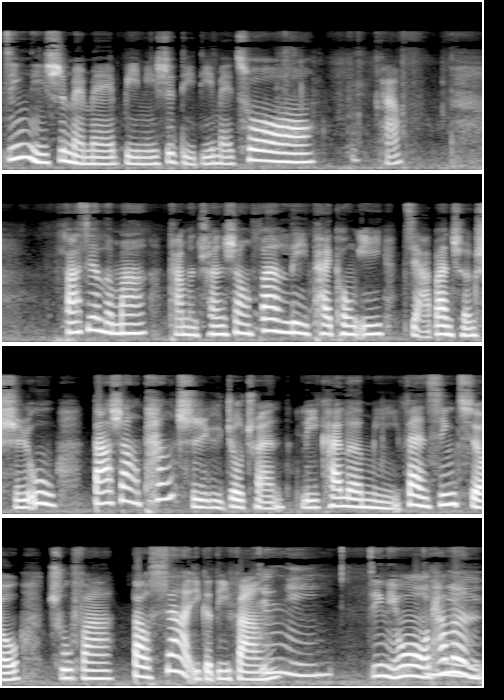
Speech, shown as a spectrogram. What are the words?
金妮是妹妹，比尼是弟弟，没错哦。好，发现了吗？他们穿上范例太空衣，假扮成食物，搭上汤匙宇宙船，离开了米饭星球，出发到下一个地方。金妮，金妮哦，他们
